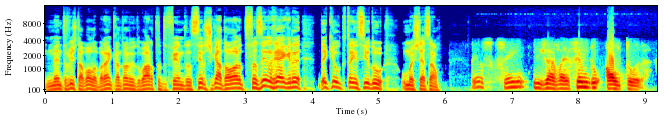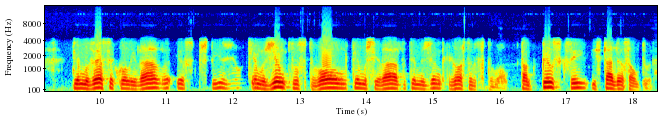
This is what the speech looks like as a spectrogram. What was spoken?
Numa entrevista à Bola Branca, António Duarte defende ser chegada a hora de fazer regra daquilo que tem sido uma exceção. Penso que sim, e já vai sendo altura temos essa qualidade, esse prestígio, temos gente do futebol, temos cidade, temos gente que gosta de futebol. Portanto, penso que sim e está nessa altura.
